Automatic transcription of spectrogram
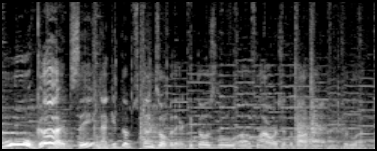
Ooh, good. See? Now get those things over there. Get those little uh, flowers at the bottom to the left.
